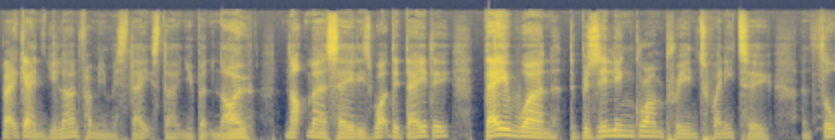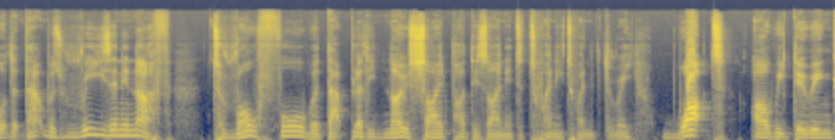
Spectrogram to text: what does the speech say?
But again, you learn from your mistakes, don't you? But no, not Mercedes. What did they do? They won the Brazilian Grand Prix in 22 and thought that that was reason enough to roll forward that bloody no side pod design into 2023. What are we doing?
